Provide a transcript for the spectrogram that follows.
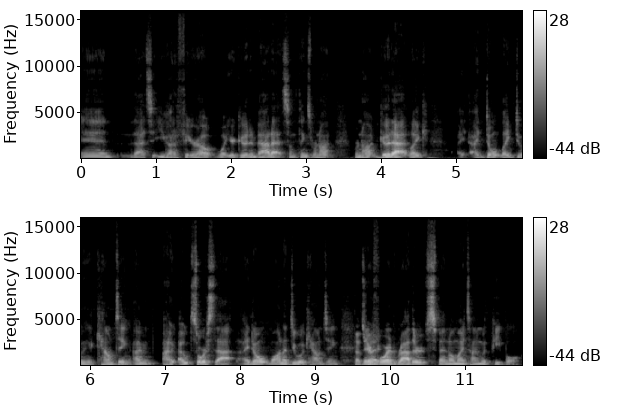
and that's it. You got to figure out what you're good and bad at. Some things we're not we're not good at. Like I, I don't like doing accounting. I'm I outsource that. I don't want to do accounting. That's Therefore, I'd rather spend all my time with people.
